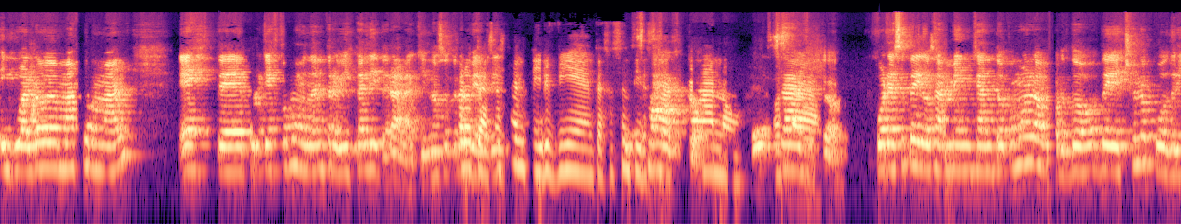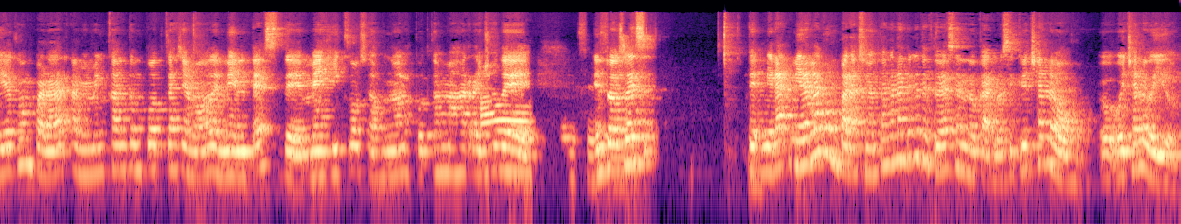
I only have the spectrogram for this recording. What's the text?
igual lo veo más formal, este, porque es como una entrevista literal. Aquí nosotros. Pero te hace sentir bien, te hace sentir cercano. Exacto. Por eso te digo, o sea, me encantó cómo lo abordó. De hecho, lo podría comparar. A mí me encanta un podcast llamado Dementes de México, o sea, uno de los podcasts más arrechos de. Ah, Entonces, mira, mira la comparación tan grande que te estoy haciendo, Carlos, así que échalo o échalo oído.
